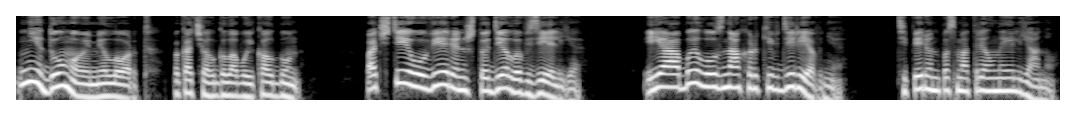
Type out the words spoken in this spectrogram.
«Не думаю, милорд», — покачал головой колдун. «Почти уверен, что дело в зелье. Я был у знахарки в деревне». Теперь он посмотрел на Ильяну.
